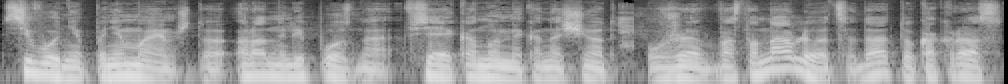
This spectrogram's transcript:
сегодня понимаем, что рано или поздно вся экономика начнет уже восстанавливаться, да, то как раз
